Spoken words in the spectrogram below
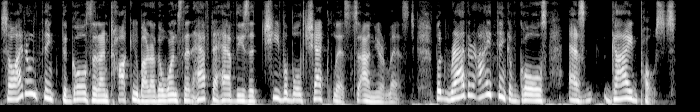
So I don't think the goals that I'm talking about are the ones that have to have these achievable checklists on your list, but rather I think of goals as guideposts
